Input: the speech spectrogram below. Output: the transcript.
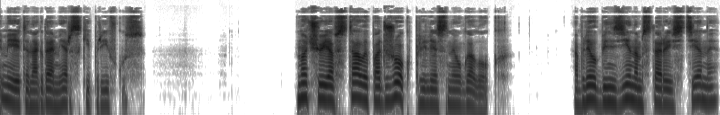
имеет иногда мерзкий привкус. Ночью я встал и поджег прелестный уголок. Облил бензином старые стены,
